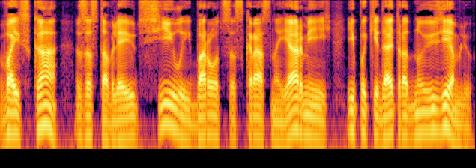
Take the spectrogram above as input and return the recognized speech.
Войска заставляют силой бороться с Красной армией и покидать родную землю,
